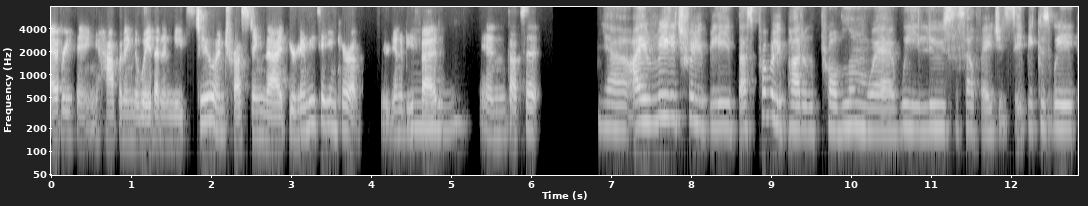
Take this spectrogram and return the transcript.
everything happening the way that it needs to and trusting that you're going to be taken care of. You're going to be fed mm. and that's it. Yeah, I really truly believe that's probably part of the problem where we lose the self agency because we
